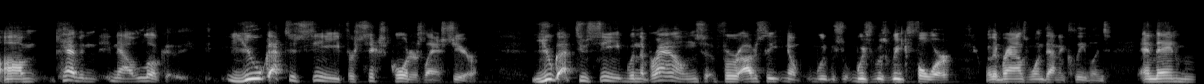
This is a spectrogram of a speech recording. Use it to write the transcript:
Um, Kevin, now look, you got to see for six quarters last year. You got to see when the Browns, for obviously, you know, which, which was week four, when the Browns won down in Cleveland, and then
